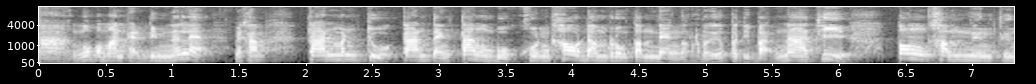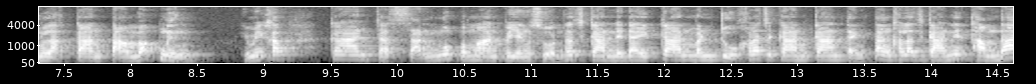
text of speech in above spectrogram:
อ่างบประมาณแผ่นดินนั่นแหละนะครับ การบรรจุการแต่งตั้งบุคคลเข้าดำรงตำแหน่งหรือปฏิบัติหน้าที่ต้องคำนึงถึงหลักการตามวรรคหนึ่ง ห็นไหมครับ การจัดสรรงบประมาณไปยังส่วนราชการใดๆ การบรรจุข้าราชการ การแต่งตั้งข้าราชการเนี่ยทำได้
